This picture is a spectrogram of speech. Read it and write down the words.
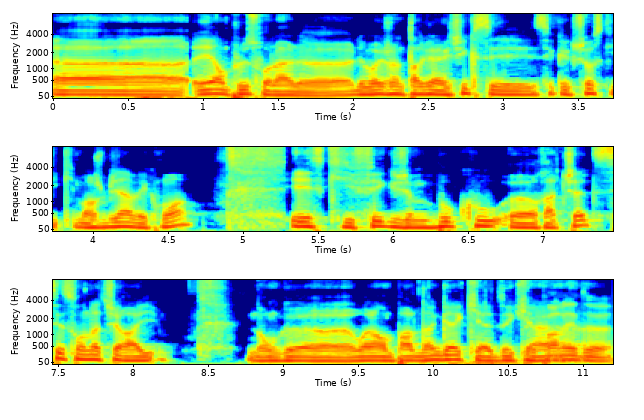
Euh, et en plus voilà, le, les voyages intergalactiques c'est c'est quelque chose qui, qui marche bien avec moi. Et ce qui fait que j'aime beaucoup euh, Ratchet, c'est son attirail. Donc euh, voilà, on parle d'un gars qui a, qui Tu parlais de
